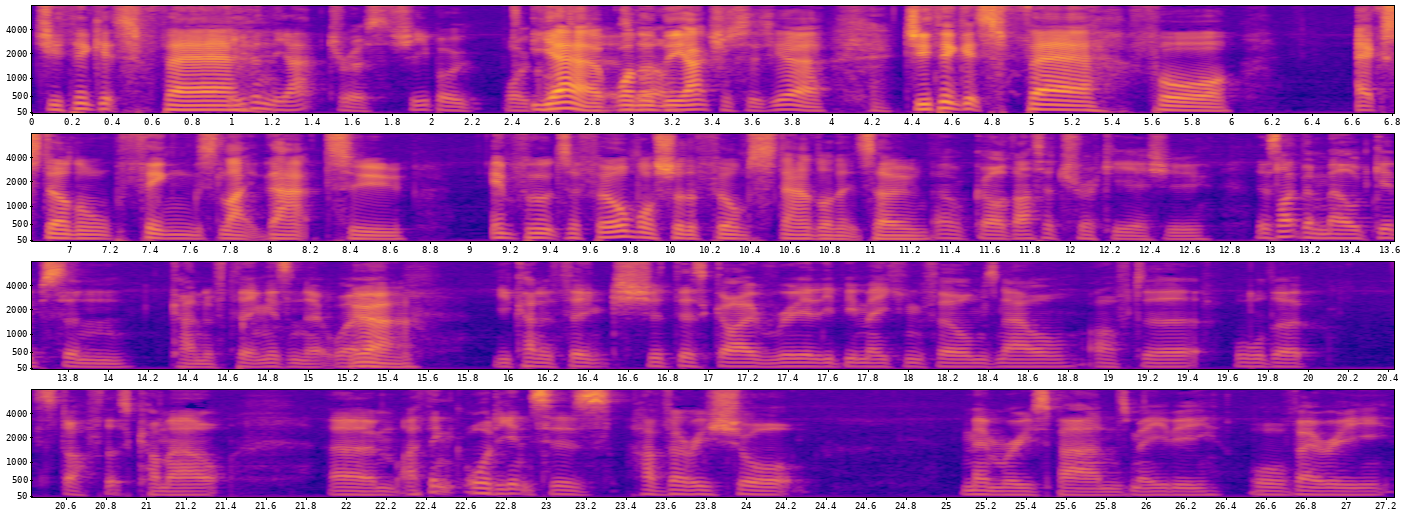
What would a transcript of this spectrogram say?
do you think it's fair? Even the actress, she boy- boycotted yeah, one of the actresses. Yeah. Do you think it's fair for external things like that to influence a film, or should a film stand on its own? Oh god, that's a tricky issue. It's like the Mel Gibson kind of thing, isn't it? Where yeah. you kind of think, should this guy really be making films now after all the stuff that's come out? Um, I think audiences have very short memory spans, maybe, or very.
